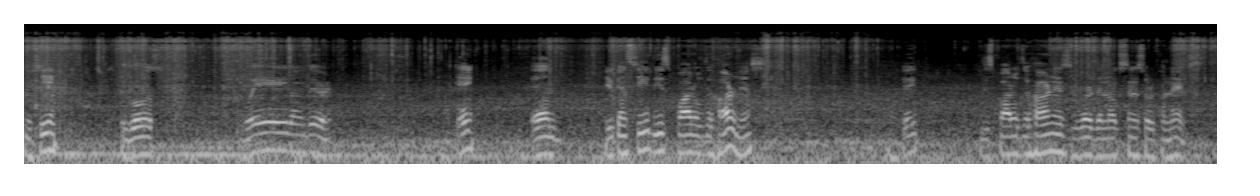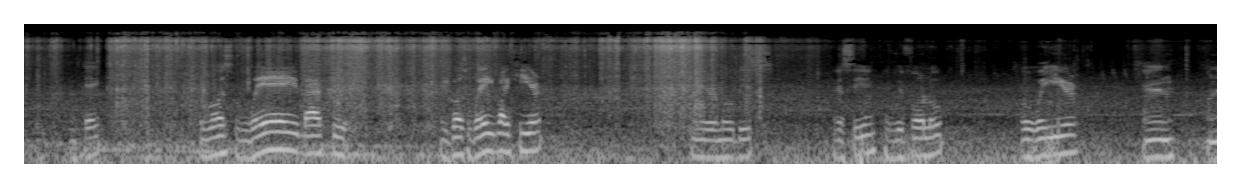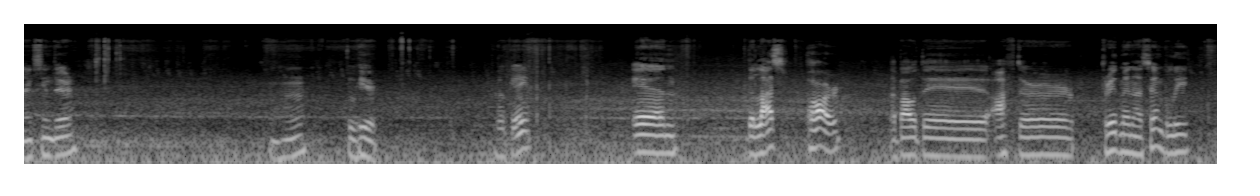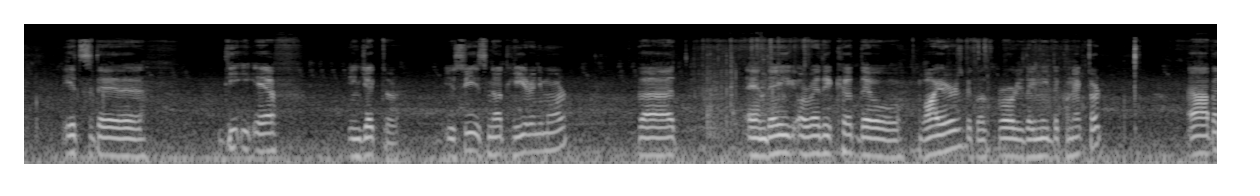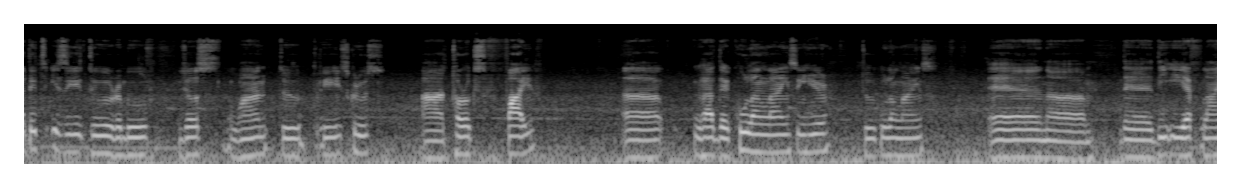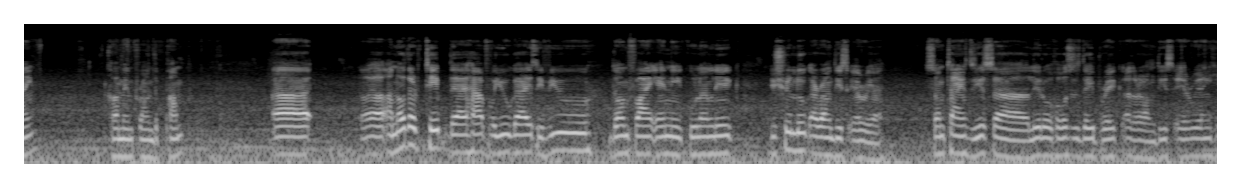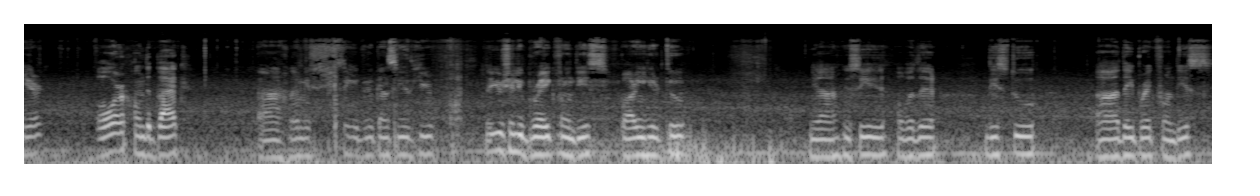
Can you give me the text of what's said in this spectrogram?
you see it goes way down there. Okay? And you can see this part of the harness okay? This part of the harness is where the NOx sensor connects okay? It goes way back to it goes way back here. Let me remove this. You can see if we follow go way here and connects in there. Mm -hmm, to here. Okay? And the last part about the after treatment assembly it's the DEF injector. You see it's not here anymore but and they already cut the wires because probably they need the connector. Uh, but it's easy to remove just one two three screws uh, Torx 5 uh, we have the coolant lines in here two coolant lines and um, the DEF line coming from the pump. Uh, uh, another tip that I have for you guys if you don't find any coolant leak you should look around this area. Sometimes these uh, little hoses they break around this area in here or on the back. Uh, let me see if you can see it here. They usually break from this part in here too yeah you see over there these two uh, they break from this.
